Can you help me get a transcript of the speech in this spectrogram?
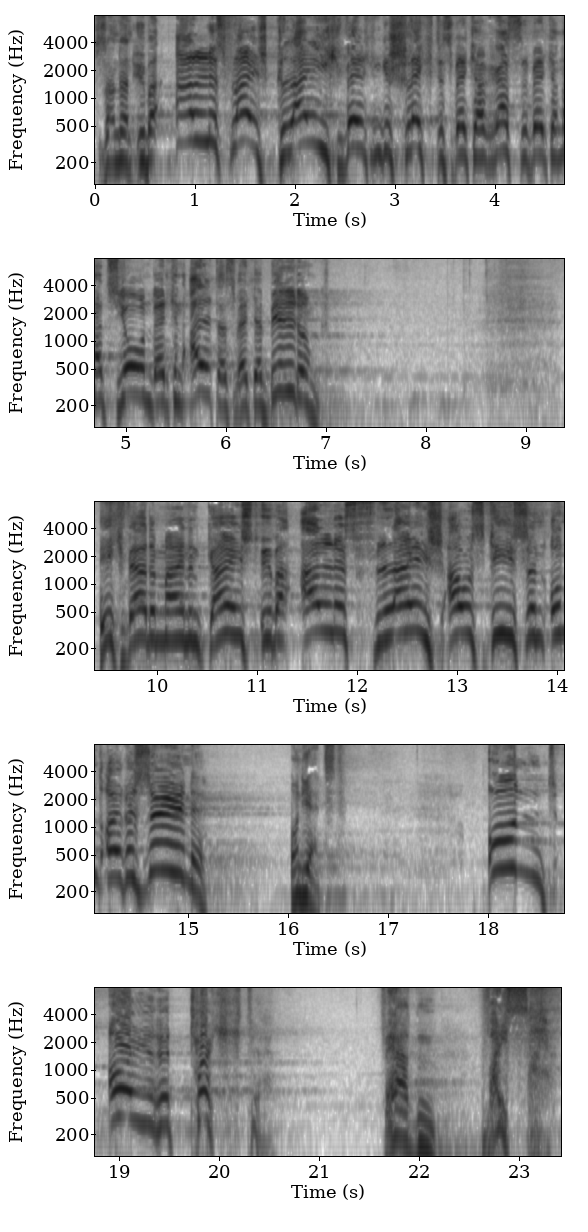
sondern über alles Fleisch, gleich welchen Geschlechtes, welcher Rasse, welcher Nation, welchen Alters, welcher Bildung. Ich werde meinen Geist über alles Fleisch ausgießen und eure Söhne. Und jetzt. Und eure Töchter werden Weissagen.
